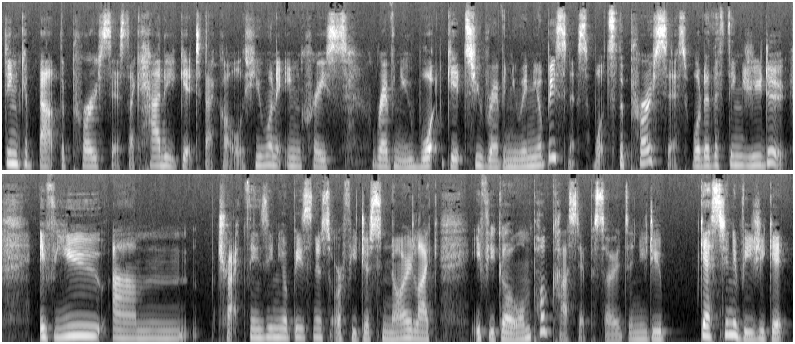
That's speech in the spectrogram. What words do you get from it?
think about the process? Like how do you get to that goal? If you want to increase revenue what gets you revenue in your business? What's the process? What are the things you do? If you um, track things in your business or if you just know like if you go on podcast episodes and you do guest interviews you get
